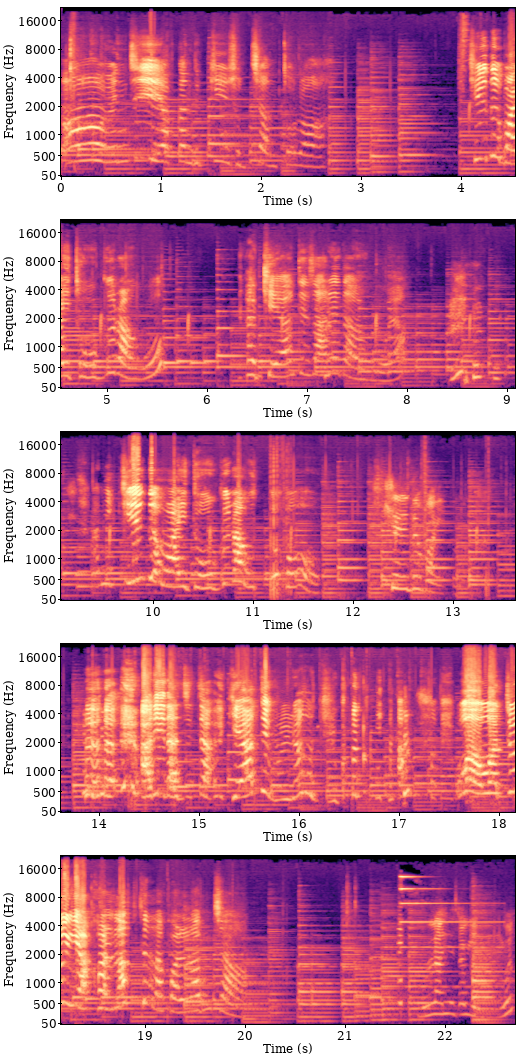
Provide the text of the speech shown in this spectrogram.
아 왠지 약간 느낌이 좋지 않더라. 킬드 바이 도그라고? 야 걔한테 살해당한 거야? 아니 킬드 바이 도그라고 또. 킬드바이터 아니 나 진짜 걔한테 물려서 죽었냐. 와와 저기야 관람차다 관람차. 논란의 적이 있는 걸?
